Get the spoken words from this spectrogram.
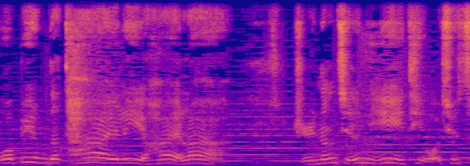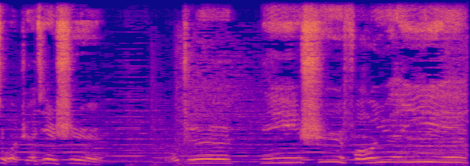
我病得太厉害了，只能请你替我去做这件事。不知你是否愿意？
